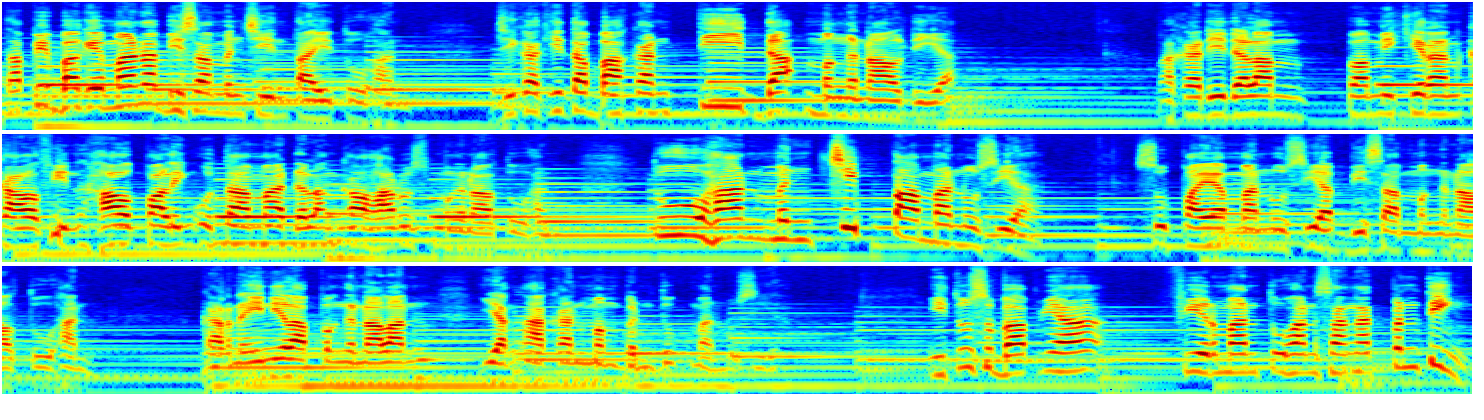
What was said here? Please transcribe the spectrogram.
Tapi bagaimana bisa mencintai Tuhan? Jika kita bahkan tidak mengenal dia, maka di dalam pemikiran Calvin, hal paling utama adalah engkau harus mengenal Tuhan. Tuhan mencipta manusia supaya manusia bisa mengenal Tuhan. Karena inilah pengenalan yang akan membentuk manusia. Itu sebabnya firman Tuhan sangat penting.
